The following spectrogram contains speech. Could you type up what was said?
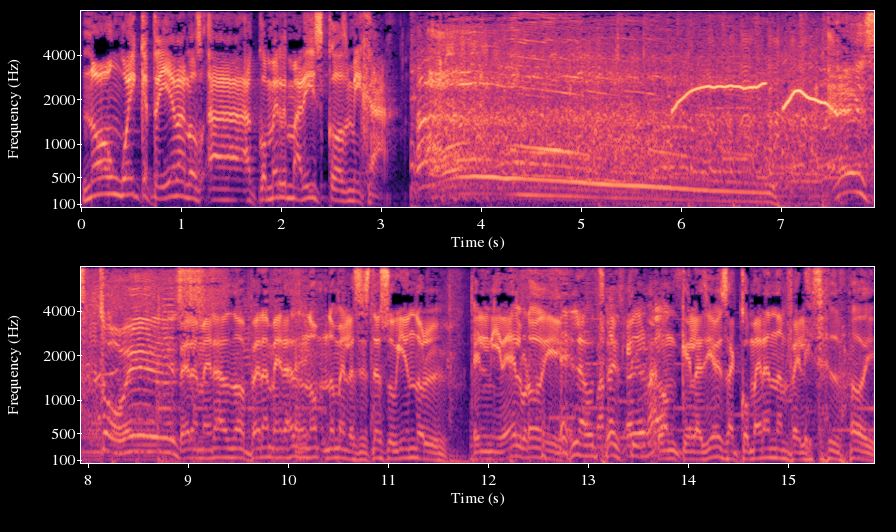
No un güey que te lleva a, los- a- a comer mariscos, mija. Esto es. Espérame, Erasno, espérame, no, no me las estés subiendo el, el nivel, Brody. Autoestima. Con que las lleves a comer andan felices, Brody.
